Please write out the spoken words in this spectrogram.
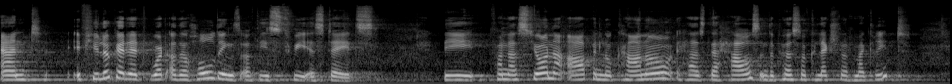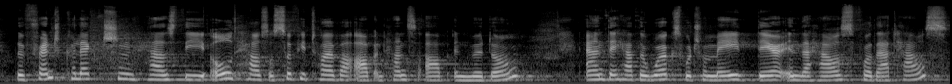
And if you look at it, what are the holdings of these three estates? The Fondazione Arp in Locarno has the house and the personal collection of Marguerite. The French collection has the old house of Sophie Taeuber Arp and Hans Arp in Meudon. And they have the works which were made there in the house for that house.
